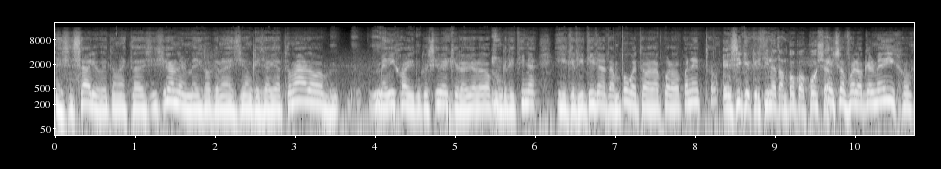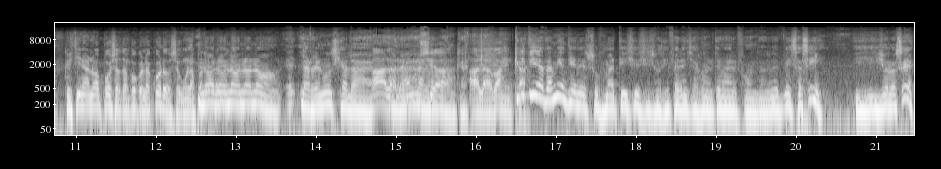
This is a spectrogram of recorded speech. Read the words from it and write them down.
necesario que tome esta decisión. Él me dijo que era una decisión que ya había tomado. Me dijo inclusive que lo había hablado con Cristina y que Cristina tampoco estaba de acuerdo con esto. Es decir, que Cristina tampoco apoya. Eso fue lo que él me dijo. Cristina no apoya tampoco el acuerdo, según las No, palabras. no, no, no, no. Eh, La renuncia a la, Ah, la a renuncia banca. a la banca. Cristina también tiene sus matices y sus diferencias con el tema del fondo. Es así. Y yo lo sé.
